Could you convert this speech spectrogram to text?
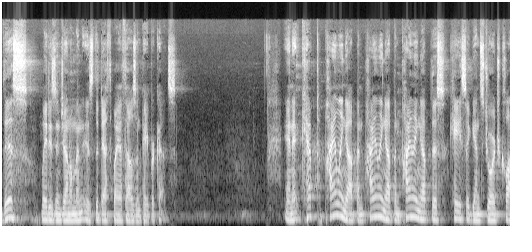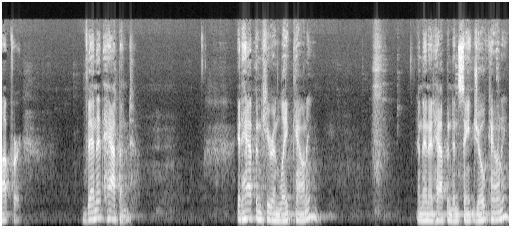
This, ladies and gentlemen, is the death by a thousand paper cuts. And it kept piling up and piling up and piling up this case against George Klopfer. Then it happened. It happened here in Lake County, and then it happened in St. Joe County,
